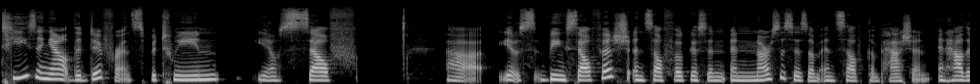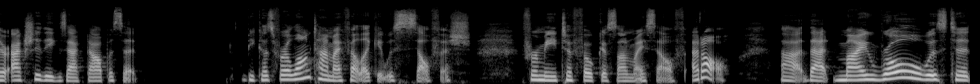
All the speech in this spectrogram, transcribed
teasing out the difference between, you know, self uh, you know, being selfish and self focus and, and narcissism and self-compassion and how they're actually the exact opposite. Because for a long time, I felt like it was selfish for me to focus on myself at all. Uh, that my role was to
